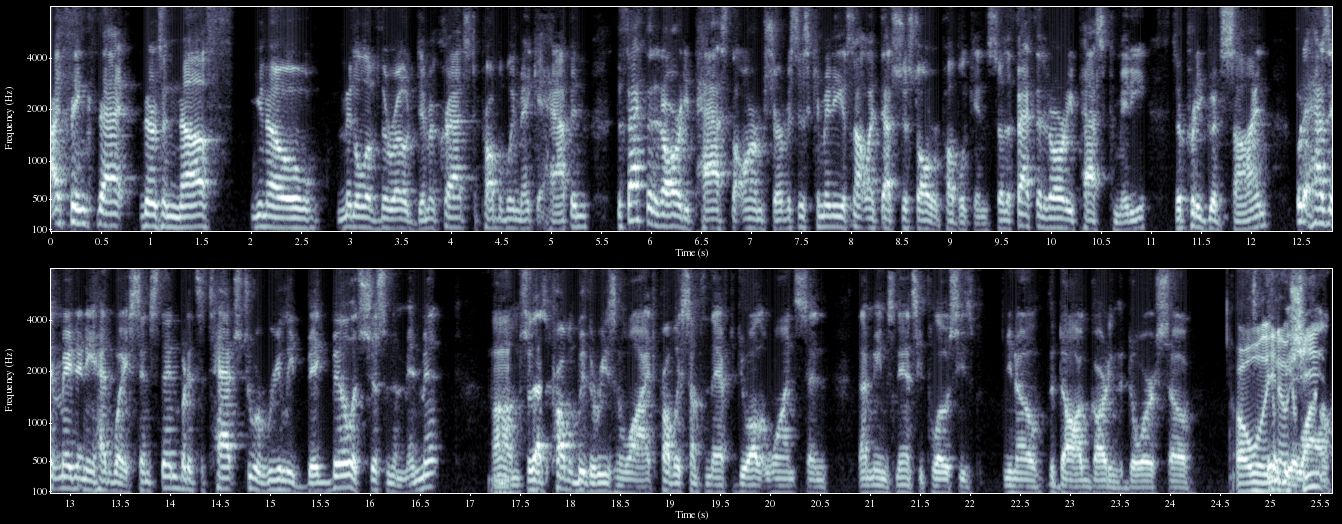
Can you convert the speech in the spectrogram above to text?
I think that there's enough, you know, middle of the road Democrats to probably make it happen. The fact that it already passed the Armed Services Committee, it's not like that's just all Republicans. So the fact that it already passed committee is a pretty good sign but it hasn't made any headway since then. But it's attached to a really big bill. It's just an amendment. Um, so that's probably the reason why. It's probably something they have to do all at once, and that means Nancy Pelosi's, you know, the dog guarding the door. So Oh well, you know she while.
